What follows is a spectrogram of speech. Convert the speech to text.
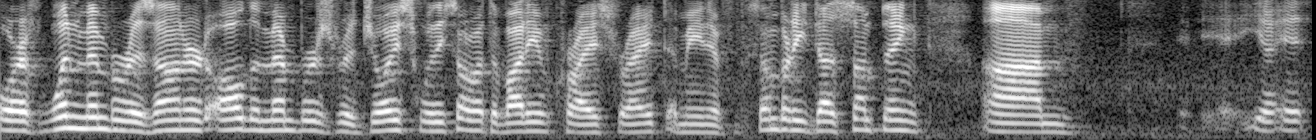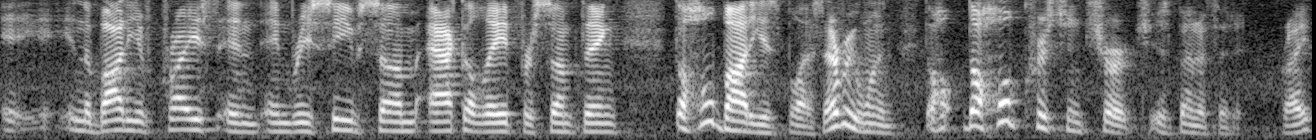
or if one member is honored, all the members rejoice with. He's talking about the body of Christ, right? I mean, if somebody does something, um, you know, in the body of Christ and, and receives some accolade for something, the whole body is blessed. Everyone, the whole, the whole Christian church is benefited, right?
